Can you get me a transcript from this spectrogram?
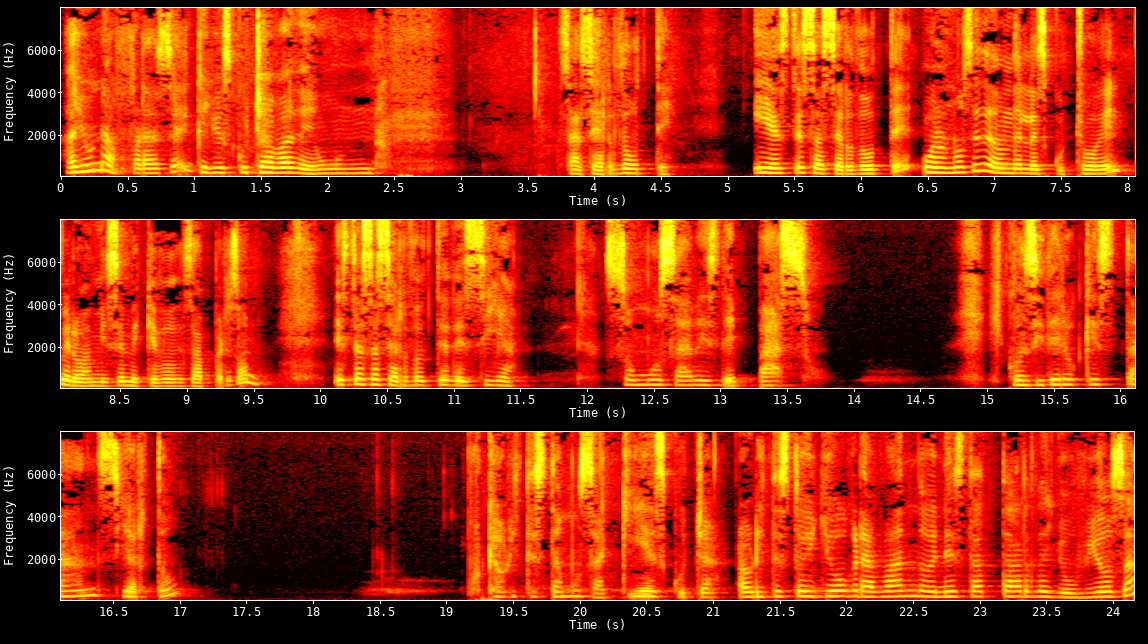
Hay una frase que yo escuchaba de un sacerdote y este sacerdote, bueno, no sé de dónde la escuchó él, pero a mí se me quedó de esa persona. Este sacerdote decía, somos aves de paso. Y considero que es tan cierto, porque ahorita estamos aquí, escucha, ahorita estoy yo grabando en esta tarde lluviosa,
